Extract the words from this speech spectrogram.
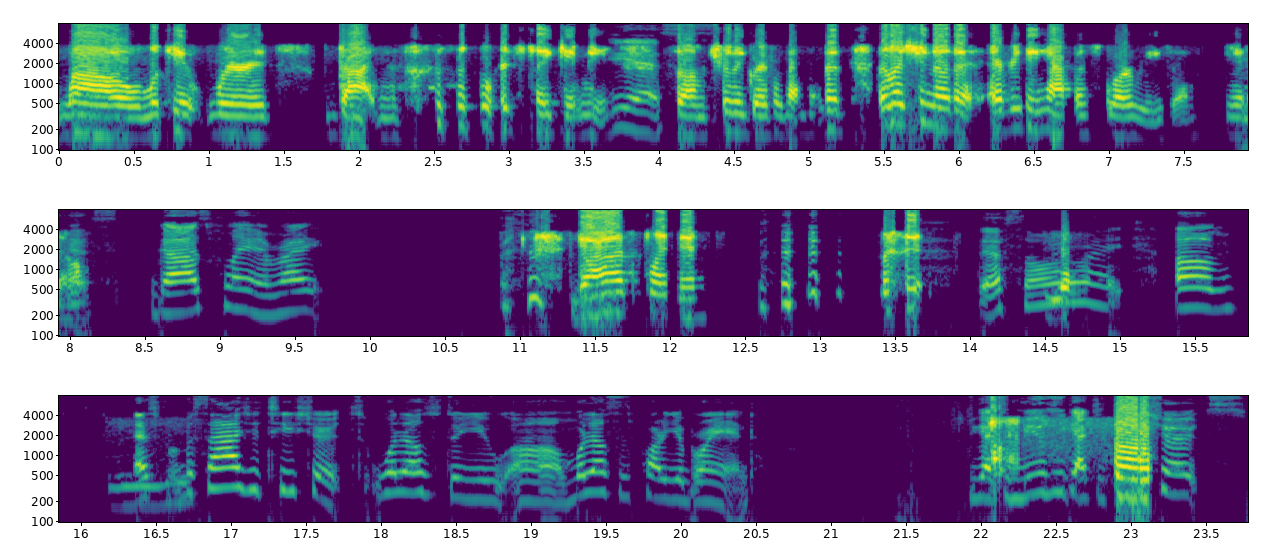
Wow, look at where it's gotten, where it's taken me. Yes. So I'm truly grateful that. That, that lets you know that everything happens for a reason. You know, Yes. God's plan, right? God's plan. That's all Yeah. right. Um, as for, besides your t-shirts, what else do you um? What else is part of your brand? You got your music, you got your t-shirts,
